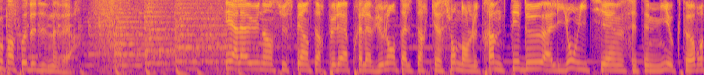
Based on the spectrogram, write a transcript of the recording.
Scoop Info de 19h. Et à la une, un suspect interpellé après la violente altercation dans le tram T2 à Lyon 8e. C'était mi-octobre.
